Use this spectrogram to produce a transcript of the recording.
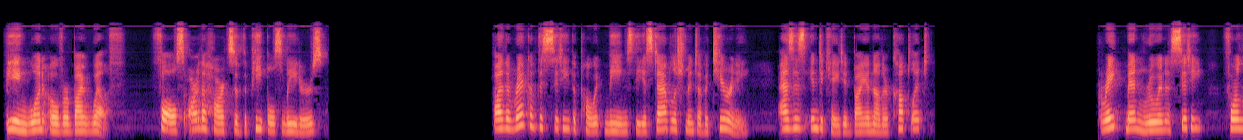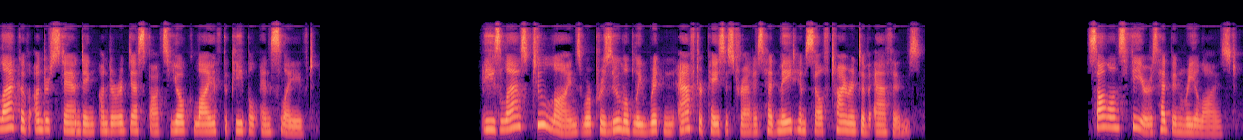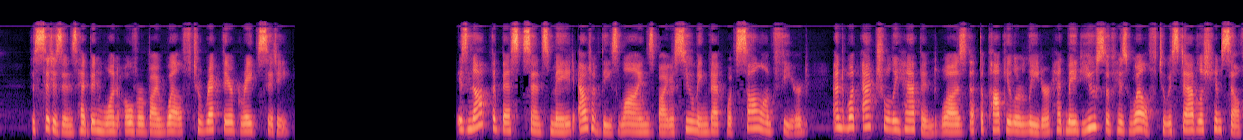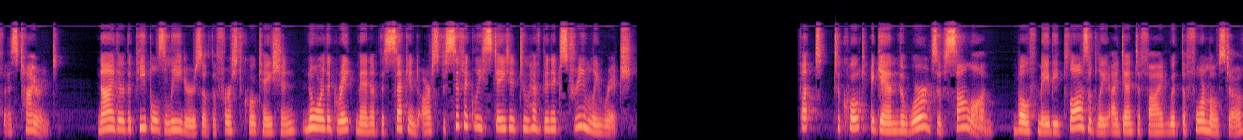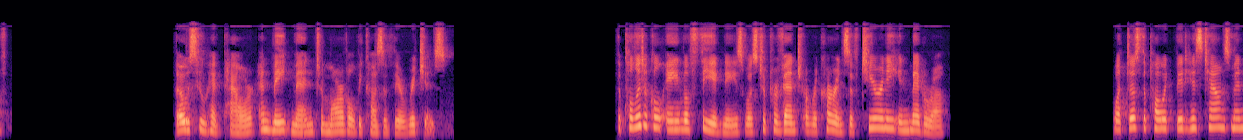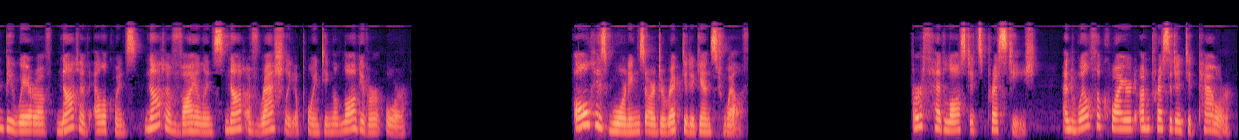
being won over by wealth. False are the hearts of the people's leaders, by the wreck of the city the poet means the establishment of a tyranny, as is indicated by another couplet. Great men ruin a city, for lack of understanding under a despot's yoke lieth the people enslaved. These last two lines were presumably written after Pisistratus had made himself tyrant of Athens. Solon's fears had been realized the citizens had been won over by wealth to wreck their great city. Is not the best sense made out of these lines by assuming that what Solon feared, and what actually happened, was that the popular leader had made use of his wealth to establish himself as tyrant? Neither the people's leaders of the first quotation nor the great men of the second are specifically stated to have been extremely rich, but, to quote again the words of Solon, both may be plausibly identified with the foremost of those who had power and made men to marvel because of their riches. The political aim of Theognis was to prevent a recurrence of tyranny in Megara, what does the poet bid his townsmen beware of? Not of eloquence, not of violence, not of rashly appointing a lawgiver or all his warnings are directed against wealth. Earth had lost its prestige, and wealth acquired unprecedented power.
